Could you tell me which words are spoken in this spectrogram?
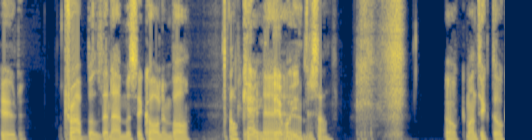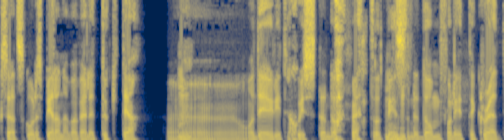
hur trouble den här musikalen var. Okej, det var ju Eh, intressant. Och man tyckte också att skådespelarna var väldigt duktiga. Mm. Eh, Och det är ju lite schysst ändå. Att åtminstone de får lite cred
